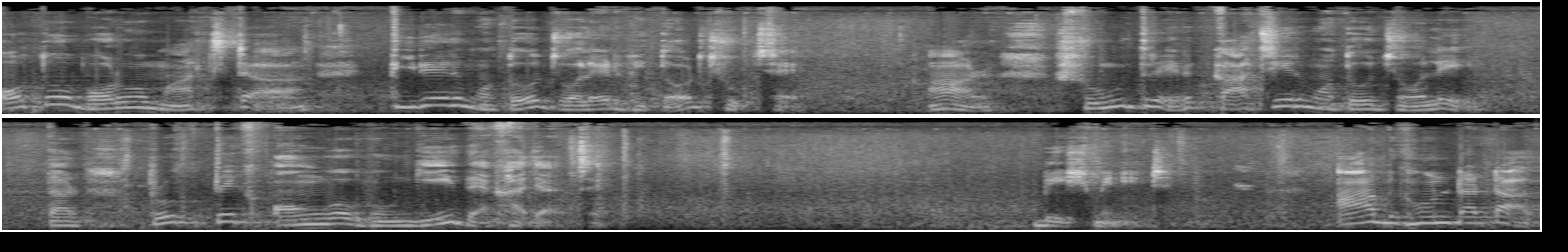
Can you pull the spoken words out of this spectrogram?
অত বড় মাছটা তীরের মতো জলের ভিতর ছুটছে। আর সমুদ্রের কাচের মতো জলে তার প্রত্যেক অঙ্গভঙ্গি দেখা যাচ্ছে। বিশ মিনিট। আধ ঘণ্টা টাক।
